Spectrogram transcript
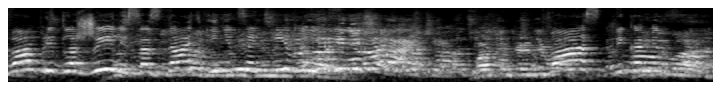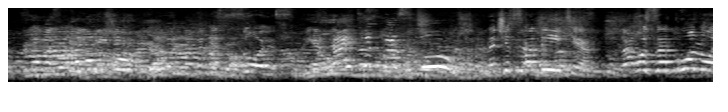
вам предложили создать инициативную... Вас рекомендую... Дайте послушать. Значит, смотрите, по закону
